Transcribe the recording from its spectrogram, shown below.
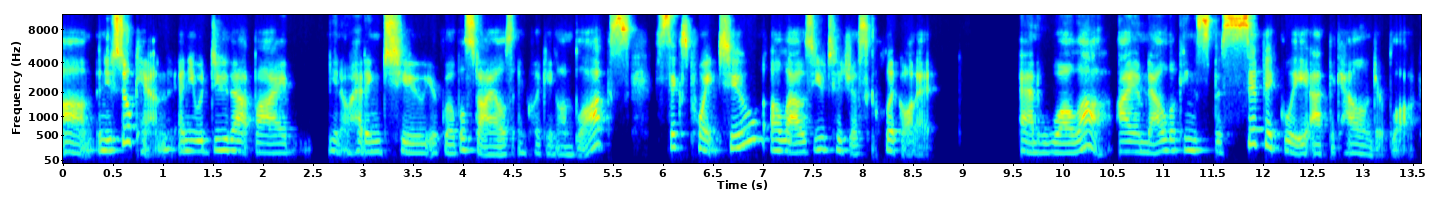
um, and you still can. And you would do that by you know, heading to your global styles and clicking on blocks. 6.2 allows you to just click on it and voila, I am now looking specifically at the calendar block.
